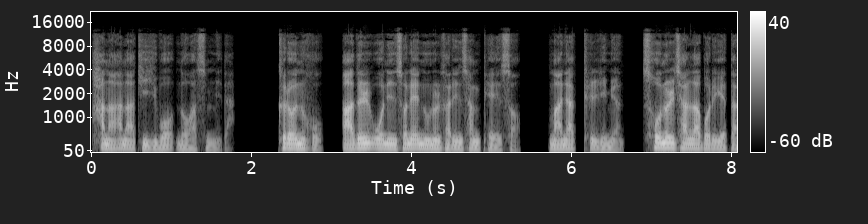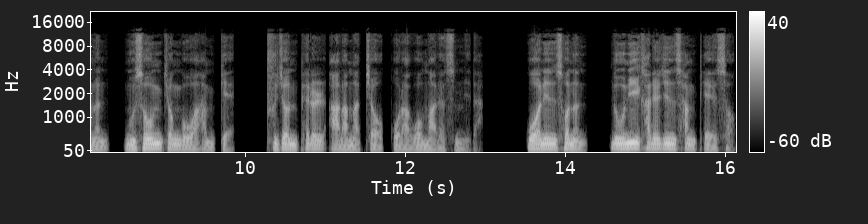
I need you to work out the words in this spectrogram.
하나하나 뒤집어 놓았습니다. 그런 후 아들 원인손의 눈을 가린 상태에서 만약 틀리면 손을 잘라버리겠다는 무서운 경고와 함께 투전패를 알아맞혀 보라고 말했습니다. 원인손은 눈이 가려진 상태에서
